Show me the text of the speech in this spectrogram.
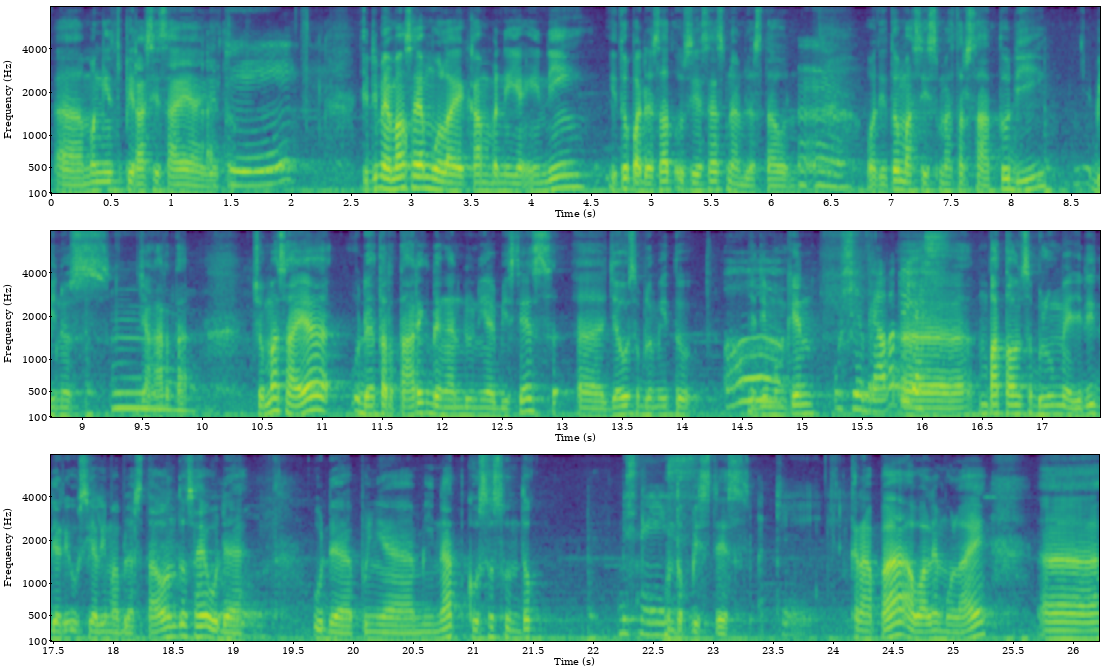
eh, menginspirasi saya Oke. gitu. Jadi memang saya mulai company yang ini itu pada saat usia saya 19 tahun. Waktu itu masih semester 1 di Binus Mm. Jakarta. Cuma saya udah tertarik dengan dunia bisnis eh, jauh sebelum itu. Oh, Jadi mungkin Usia berapa tuh Yas? empat tahun sebelumnya. Jadi dari usia 15 tahun tuh saya udah udah punya minat khusus untuk Bisnis. untuk bisnis. Oke. Kenapa awalnya mulai? eh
